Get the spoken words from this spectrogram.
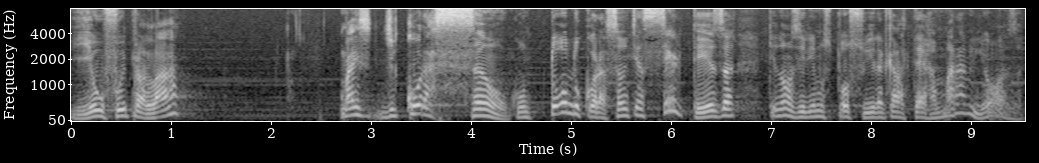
E eu fui para lá, mas de coração, com todo o coração, eu tinha certeza que nós iríamos possuir aquela terra maravilhosa.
